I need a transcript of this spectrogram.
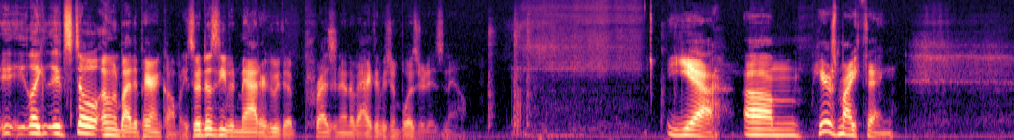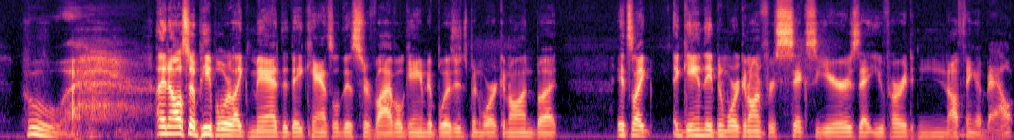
i- i- Like, it's still owned by the parent company. So it doesn't even matter who the president of Activision Blizzard is now. Yeah. Um, here's my thing. Ooh. And also, people were like mad that they canceled this survival game that Blizzard's been working on, but it's like a game they've been working on for six years that you've heard nothing about.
